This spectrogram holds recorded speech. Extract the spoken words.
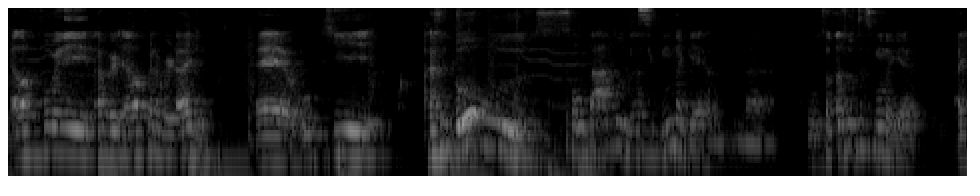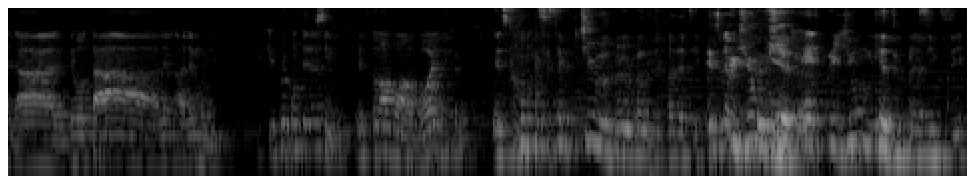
ela foi, na, ela foi, na verdade, é, o que ajudou os soldados na Segunda Guerra, na, os soldados russos na Segunda Guerra, a, a derrotar a, Ale- a Alemanha. Porque por conta de assim, eles tomavam a vodka, eles ficavam mais receptivos por conta de fazer assim. Eles perdiam tinha- medo. Eles perdiam o medo, por assim dizer.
